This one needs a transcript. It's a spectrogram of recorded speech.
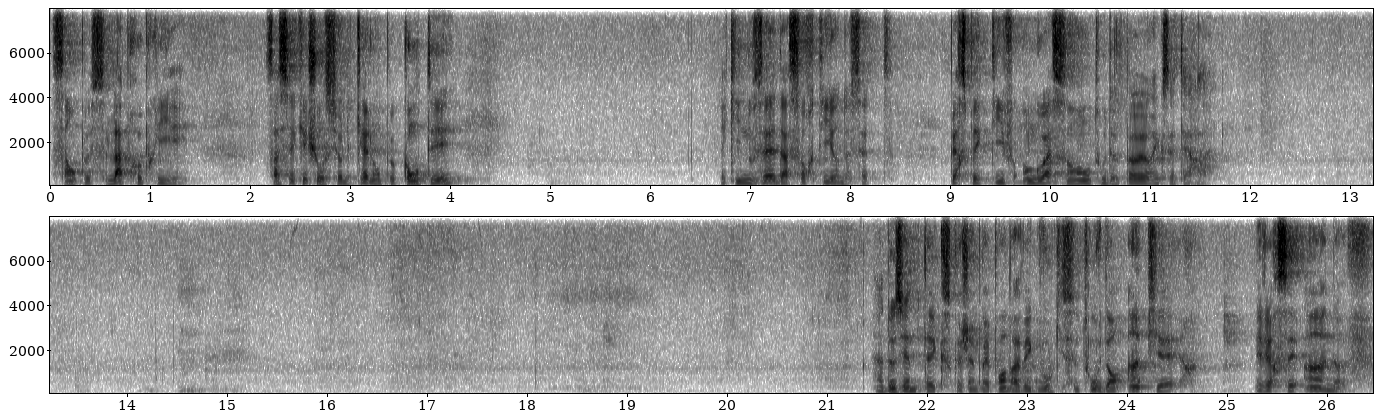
Ça, on peut se l'approprier. Ça, c'est quelque chose sur lequel on peut compter et qui nous aide à sortir de cette perspectives angoissantes ou de peur, etc. Un deuxième texte que j'aimerais prendre avec vous qui se trouve dans 1 Pierre, les versets 1 à 9.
